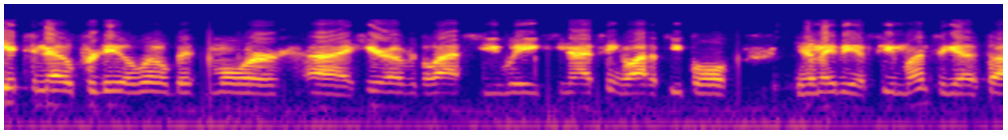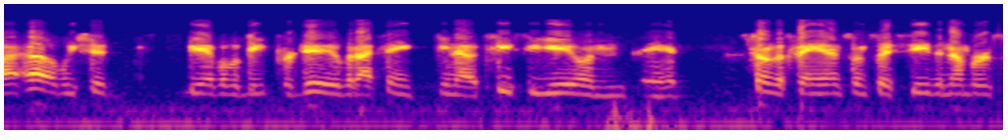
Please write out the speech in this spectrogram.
get to know Purdue a little bit more uh, here over the last few weeks. You know, I think a lot of people, you know, maybe a few months ago thought, oh, we should be able to beat Purdue, but I think you know TCU and, and some of the fans once they see the numbers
